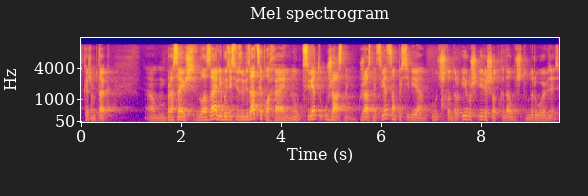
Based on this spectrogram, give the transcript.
скажем так, э, бросающийся в глаза, либо здесь визуализация плохая, ну, цвет ужасный, ужасный цвет сам по себе, лучше что-то, и решетка, да, лучше что-то другое взять.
